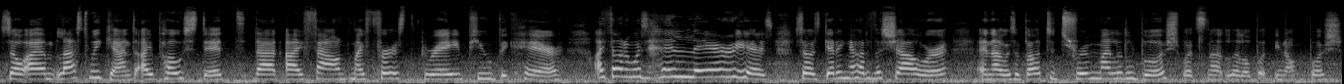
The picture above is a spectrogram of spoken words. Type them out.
so um, last weekend I posted that I found my first gray pubic hair. I thought it was hilarious. So I was getting out of the shower and I was about to trim my little bush. Well, it's not little, but you know, bush.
